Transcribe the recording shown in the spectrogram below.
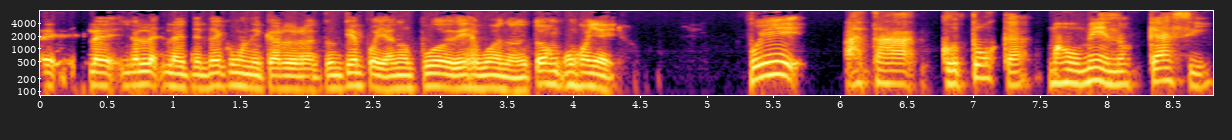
Le- le- yo la intenté comunicar durante un tiempo, ya no pude, y dije, bueno, de modos voy a ir. Fui hasta Cotoca, más o menos, casi.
